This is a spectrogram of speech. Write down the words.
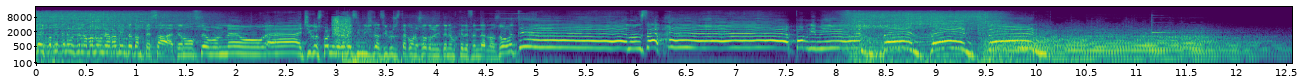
preguntáis por qué tenemos en la mano una herramienta tan pesada. Tenemos un... Ah, chicos, Pony Amazing Digital Circus está con nosotros y tenemos que defendernos. ¿Dónde está? ¡Eh! ¡Pomni ¡Ven, ven, ven!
